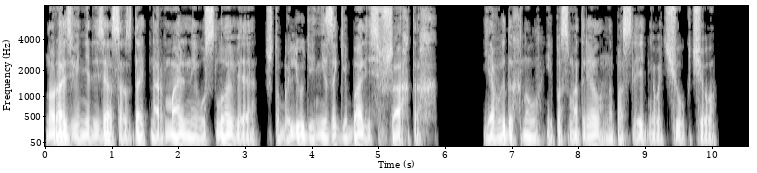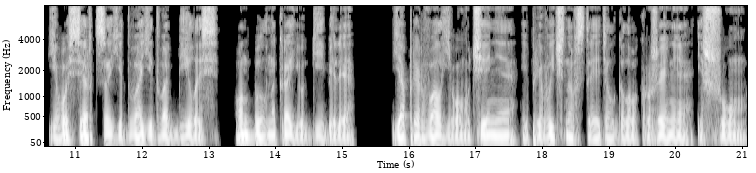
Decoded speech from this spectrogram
Но разве нельзя создать нормальные условия, чтобы люди не загибались в шахтах? Я выдохнул и посмотрел на последнего Чукчу. Его сердце едва-едва билось, он был на краю гибели. Я прервал его мучения и привычно встретил головокружение и шум.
